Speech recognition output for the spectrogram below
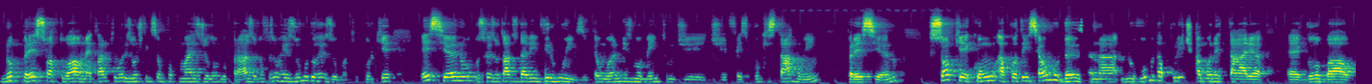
no preço atual, né? Claro que o horizonte tem que ser um pouco mais de longo prazo. Eu vou fazer um resumo do resumo aqui, porque esse ano os resultados devem vir ruins. Então, o earnings momentum de, de Facebook está ruim para esse ano. Só que com a potencial mudança na, no rumo da política monetária é, global,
